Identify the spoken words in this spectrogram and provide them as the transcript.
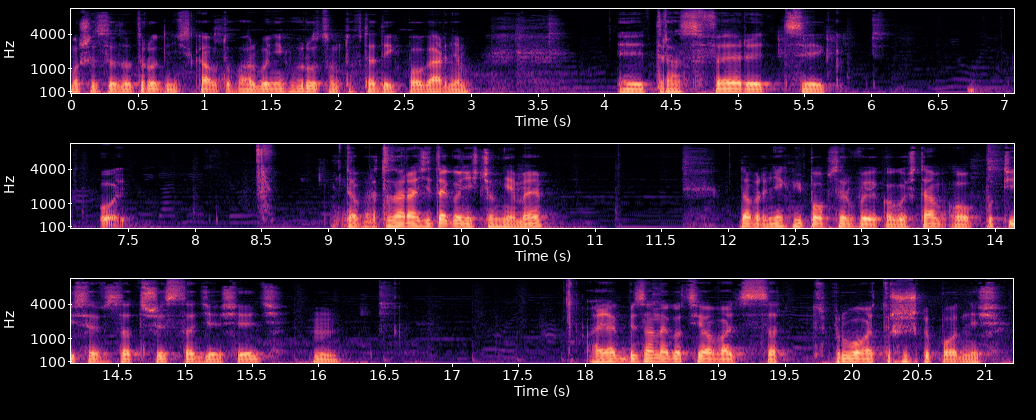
Muszę sobie zatrudnić scoutów, albo niech wrócą, to wtedy ich poogarniam. Y, transfery, cyk. Oj. Dobra, to na razie tego nie ściągniemy. Dobra, niech mi poobserwuje kogoś tam. O, Putisew za 310. Hmm. A jakby zanegocjować, za, spróbować troszeczkę podnieść.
